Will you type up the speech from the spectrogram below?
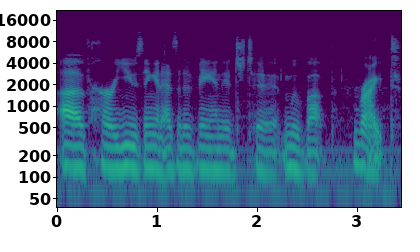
of her using it as an advantage to move up? Right.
